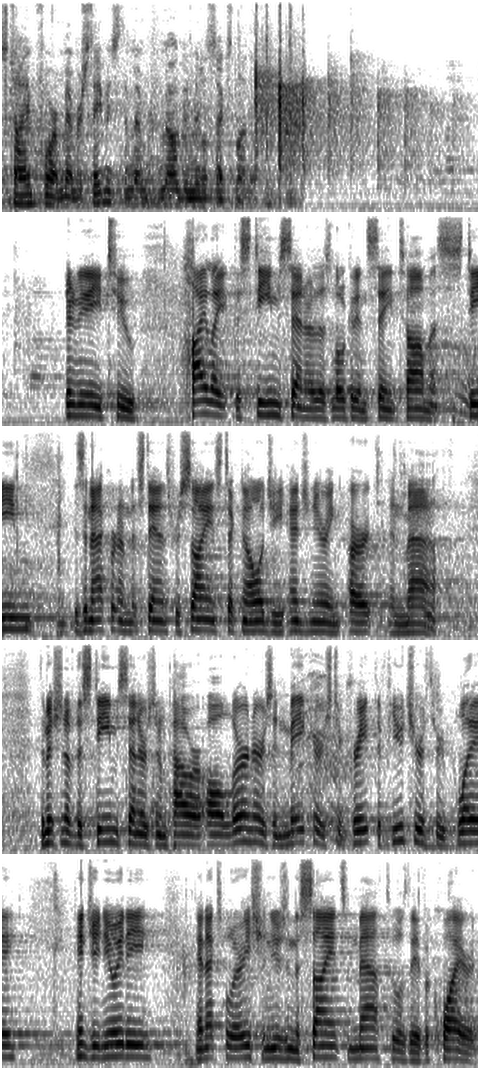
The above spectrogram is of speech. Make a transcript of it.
It's time for member statements. The member from Elgin, Middlesex, London. opportunity to highlight the STEAM Centre that's located in St. Thomas. STEAM is an acronym that stands for Science, Technology, Engineering, Art and Math. The mission of the STEAM Centre is to empower all learners and makers to create the future through play, ingenuity, and exploration using the science and math tools they have acquired.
